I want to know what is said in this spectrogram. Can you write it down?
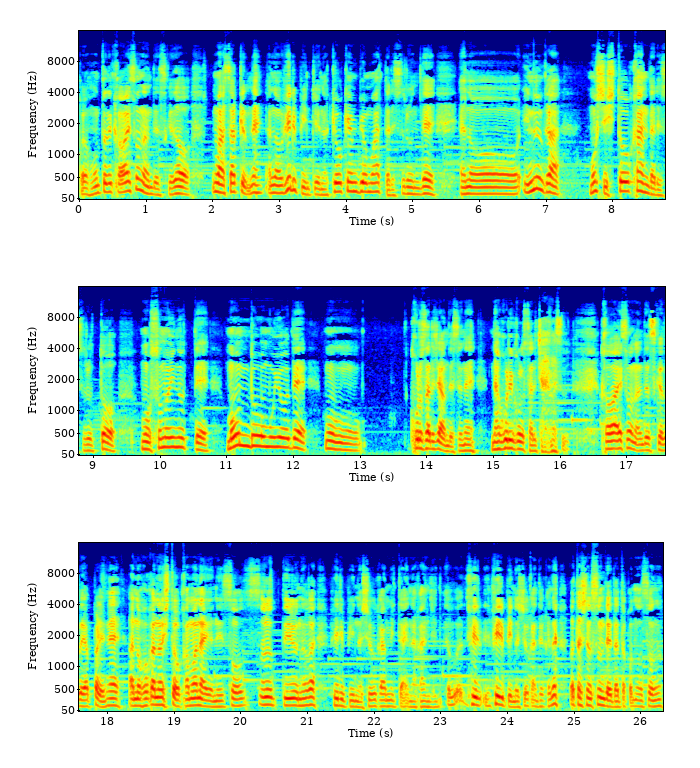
これ本当にかわいそうなんですけどまあさっきのねあのフィリピンっていうのは狂犬病もあったりするんであの犬がもし人を噛んだりするともうその犬って問答無用でもう殺されちゃうんですよね。殴り殺されちゃいます。かわいそうなんですけど、やっぱりね、あの、他の人を噛まないようにそうするっていうのがフィリピンの習慣みたいな感じで、フィリピンの習慣というかね、私の住んでたところのその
